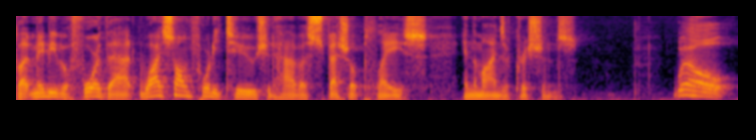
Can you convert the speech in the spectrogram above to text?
but maybe before that, why Psalm 42 should have a special place in the minds of Christians. Well,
